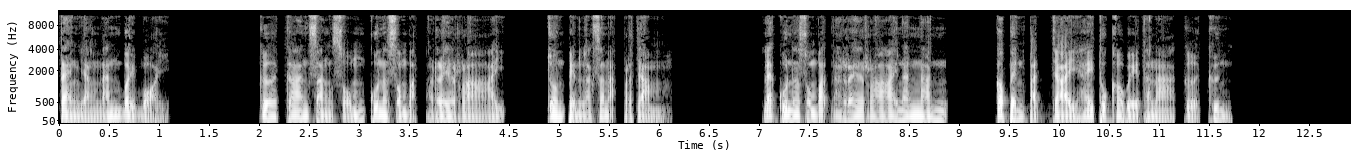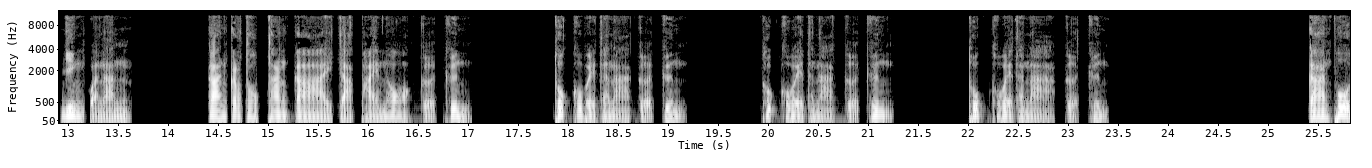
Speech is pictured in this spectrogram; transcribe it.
แต่งอย่างนั้นบ่อยๆ เกิดการสั่งสมคุณสมบัติร้ายๆ จนเป็นลักษณะประจำ และคุณสมบัติร้ายๆ นั้นๆ ก็เป็นปัจจัยให้ทุกขเวทนาเกิดขึ้น ยิ่งกว่านั้น การกระทบทางกายจากภายนอกเกิดขึ้น ทุกขเวทนาเกิดขึ้น ทุกขเวทนาเกิดขึ้น ทุกขเวทนาเกิดขึ้น การพูด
